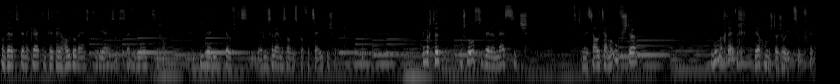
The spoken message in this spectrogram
Und er hat zu denen geredet und gesagt, hey, hol doch Jesus für Jesus, für mich, dass ich reinreiten auf das Jerusalem, so wie es prophezeit ist worden. Ich möchte heute am Schluss zu dieser Message, dass wir jetzt alle zusammen aufstehen. Und ich möchte einfach, ja komm, wir stehen schon jetzt auf, genau.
